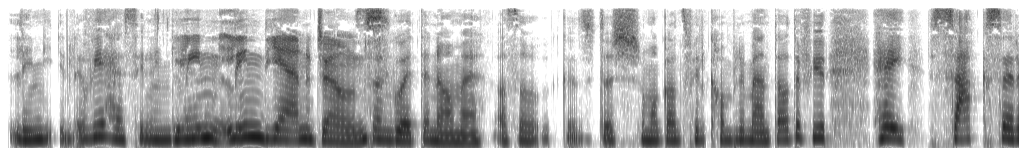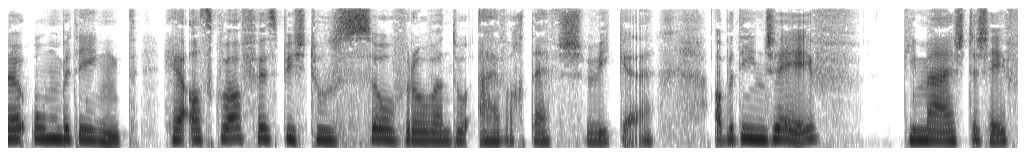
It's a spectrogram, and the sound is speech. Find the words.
wie heißt sie, Lindy? Lin, Lindiana Jones. So ein guter Name. Also, das ist schon mal ganz viel Kompliment auch dafür. Hey, Sechser unbedingt. Hey, als Coiffeuse bist du so froh, wenn du einfach darfst schwiegen. Aber dein Chef, die meisten Chefs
